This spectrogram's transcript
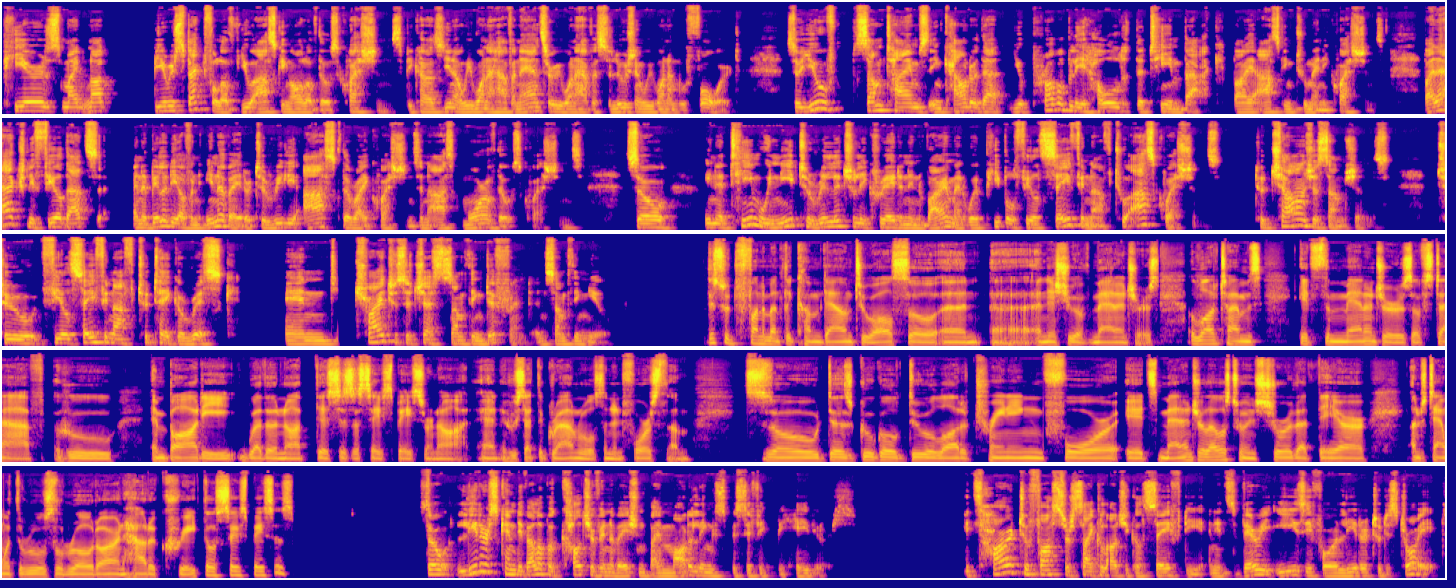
peers might not be respectful of you asking all of those questions because, you know, we want to have an answer, we want to have a solution, we want to move forward. So you sometimes encounter that you probably hold the team back by asking too many questions. But I actually feel that's an ability of an innovator to really ask the right questions and ask more of those questions. So in a team, we need to really literally create an environment where people feel safe enough to ask questions, to challenge assumptions, to feel safe enough to take a risk and try to suggest something different and something new. This would fundamentally come down to also an, uh, an issue of managers. A lot of times it's the managers of staff who embody whether or not this is a safe space or not and who set the ground rules and enforce them. So, does Google do a lot of training for its manager levels to ensure that they are understand what the rules of the road are and how to create those safe spaces? So, leaders can develop a culture of innovation by modeling specific behaviors. It's hard to foster psychological safety, and it's very easy for a leader to destroy it.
